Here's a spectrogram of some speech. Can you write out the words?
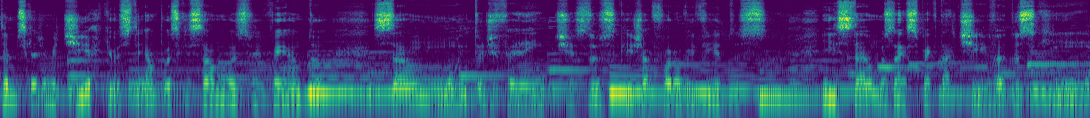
Temos que admitir que os tempos que estamos vivendo são muito diferentes dos que já foram vividos e estamos na expectativa dos que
